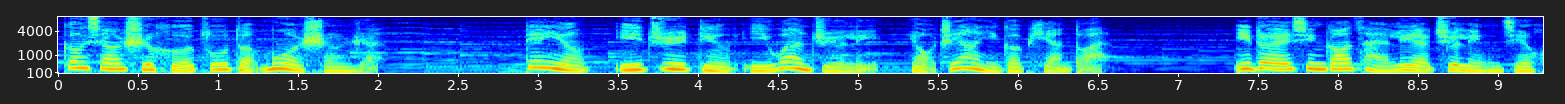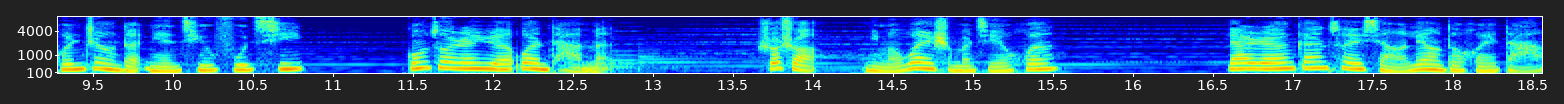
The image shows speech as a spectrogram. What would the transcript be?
更像是合租的陌生人。电影《一句顶一万句》里有这样一个片段。一对兴高采烈去领结婚证的年轻夫妻，工作人员问他们：“说说你们为什么结婚？”两人干脆响亮的回答：“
